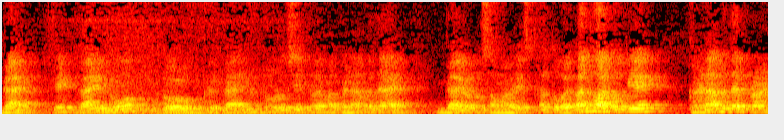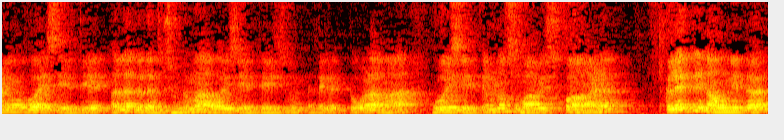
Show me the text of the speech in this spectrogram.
ગાય. કે ગાયનો ટોળું. કે ગાયનું ટોળું છે તો એમાં ઘણા બધા ગાયોનો સમાવેશ થતો હોય. અથવા તો કે ઘણા બધા પ્રાણીઓ હોય છે તે અલગ અલગ ઝુંડમાં હોય છે. તે ઝુંડ એટલે કે ટોળામાં હોય છે. તેમનો સમાવેશ પણ કલેક્ટિવ નાઉનની અંદર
